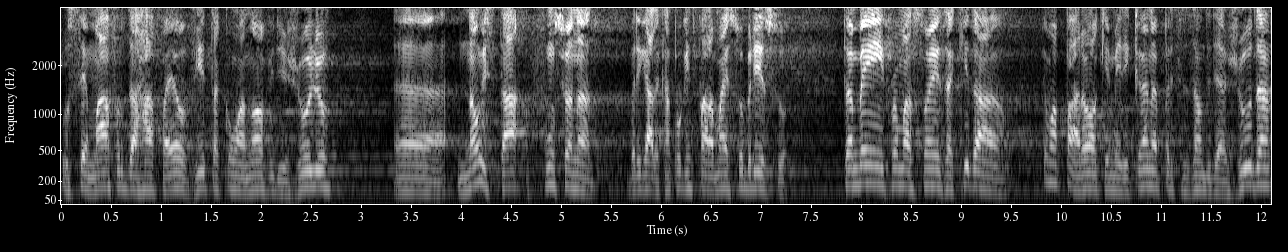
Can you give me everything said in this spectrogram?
o semáforo da Rafael Vita com a 9 de julho uh, não está funcionando. Obrigado, daqui a pouco a gente fala mais sobre isso. Também informações aqui da. Tem uma paróquia americana precisando de ajuda.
